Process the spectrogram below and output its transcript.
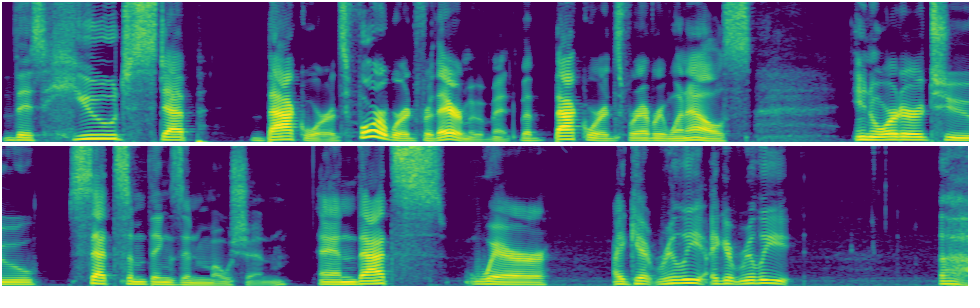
this huge step backwards forward for their movement but backwards for everyone else in order to set some things in motion and that's where i get really i get really ugh,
